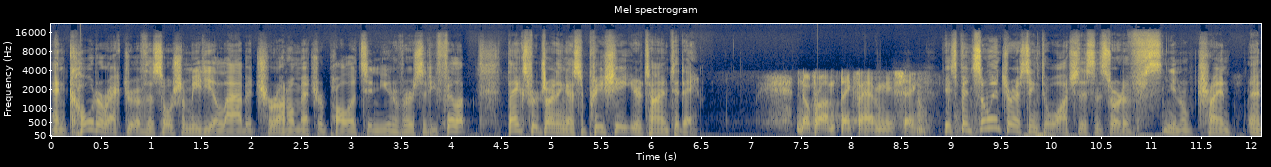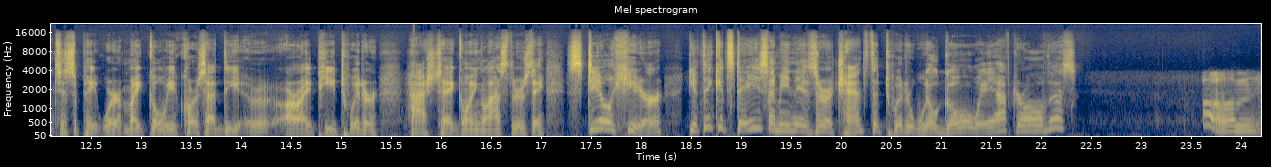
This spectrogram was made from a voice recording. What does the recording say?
and co director of the social media lab at Toronto Metropolitan University. Philip, thanks for joining us. Appreciate your time today. No problem. Thanks for having me, Shay. It's been so interesting to watch this and sort of, you know, try and anticipate where it might go. We, of course, had the uh, RIP Twitter hashtag going last Thursday. Still here. Do you think it stays? I mean, is there a chance that Twitter will go away after all of this? Um,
